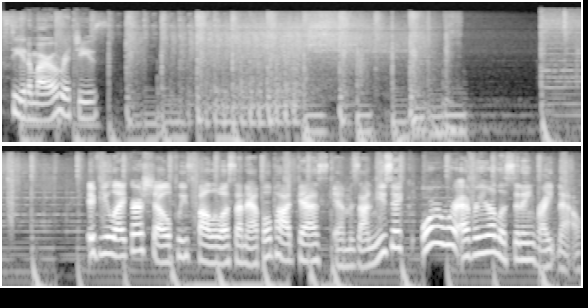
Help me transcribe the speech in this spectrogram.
See you tomorrow, Richies. If you like our show, please follow us on Apple Podcasts, Amazon Music, or wherever you're listening right now.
